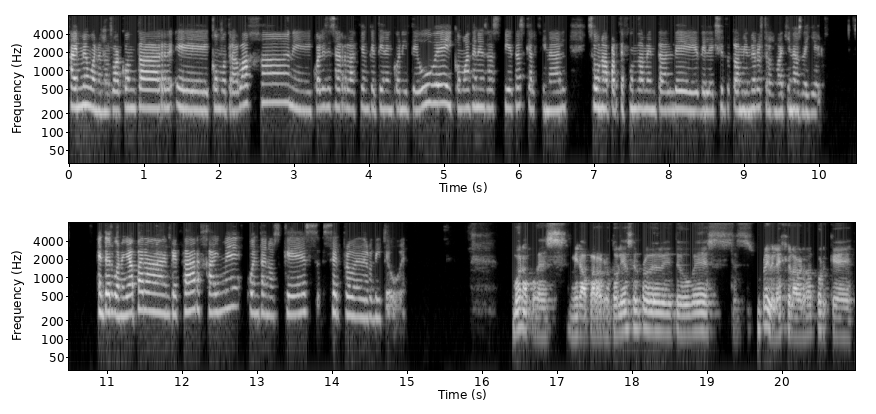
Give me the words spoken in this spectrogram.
Jaime, bueno, nos va a contar eh, cómo trabajan, eh, cuál es esa relación que tienen con ITV y cómo hacen esas piezas que al final son una parte fundamental del éxito también de nuestras máquinas de hielo. Entonces, bueno, ya para empezar, Jaime, cuéntanos qué es ser proveedor de ITV. Bueno, pues mira, para Rotolia ser proveedor de ITV es, un privilegio, la verdad, porque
